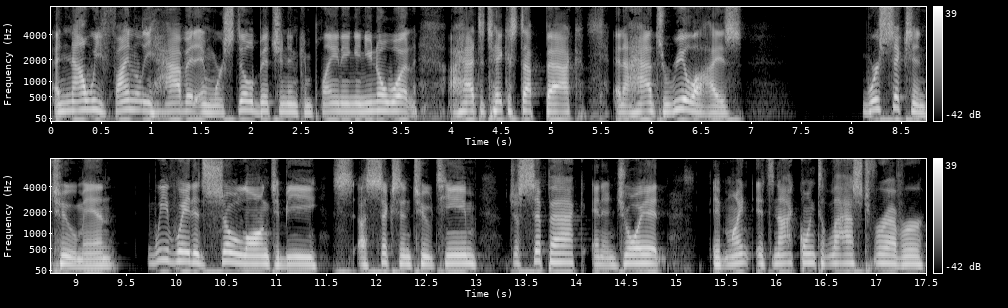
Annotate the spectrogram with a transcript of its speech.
and now we finally have it, and we're still bitching and complaining. And you know what? I had to take a step back, and I had to realize we're six and two, man. We've waited so long to be a six and two team. Just sit back and enjoy it. It might it's not going to last forever.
